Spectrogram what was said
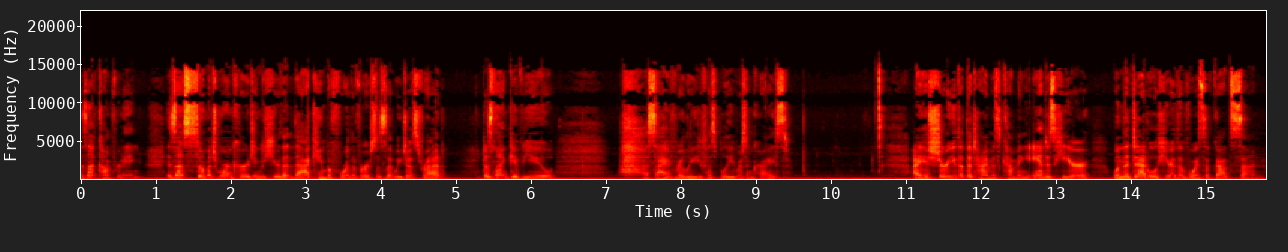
Is that comforting? Is that so much more encouraging to hear that that came before the verses that we just read? Doesn't that give you a sigh of relief as believers in Christ? I assure you that the time is coming and is here when the dead will hear the voice of God's Son,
